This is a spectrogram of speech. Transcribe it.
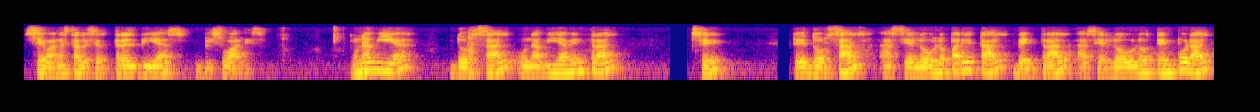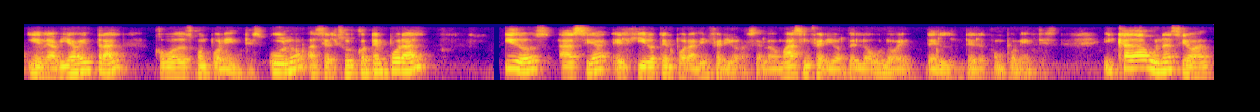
se van a establecer tres vías visuales. Una vía dorsal, una vía ventral, ¿sí? De dorsal hacia el lóbulo parietal, ventral hacia el lóbulo temporal y en la vía ventral como dos componentes. Uno hacia el surco temporal y dos hacia el giro temporal inferior, hacia lo más inferior del lóbulo del, de los componentes. Y cada una se va,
